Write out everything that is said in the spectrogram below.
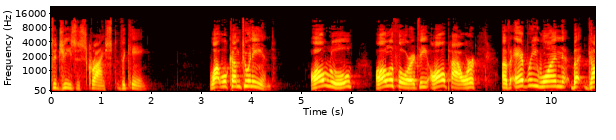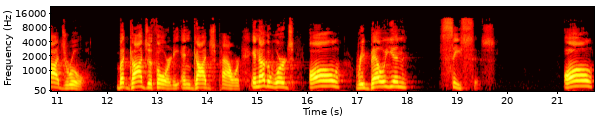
to Jesus Christ the King. What will come to an end? All rule, all authority, all power of everyone but God's rule, but God's authority and God's power. In other words, all rebellion ceases. All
